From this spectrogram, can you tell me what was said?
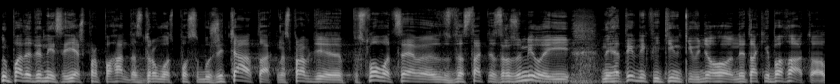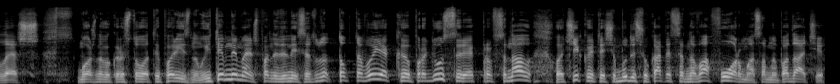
Ну, пане Денисе, є ж пропаганда здорового способу життя. Так, насправді слово це достатньо зрозуміле, і негативних відтінків в нього не так і багато, але ж можна використовувати по-різному. І тим не менш, пане Денисе, тобто ви, як продюсер, як професіонал, очікуєте, що буде шукатися нова форма саме подачі.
